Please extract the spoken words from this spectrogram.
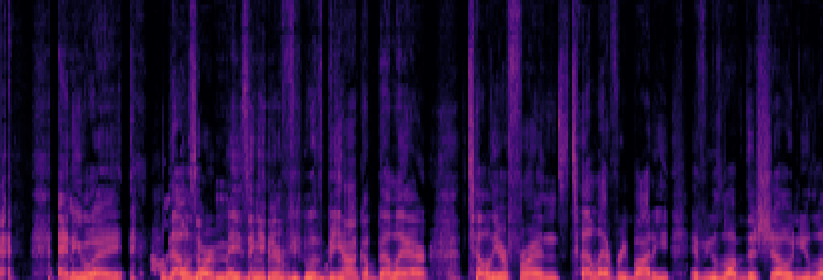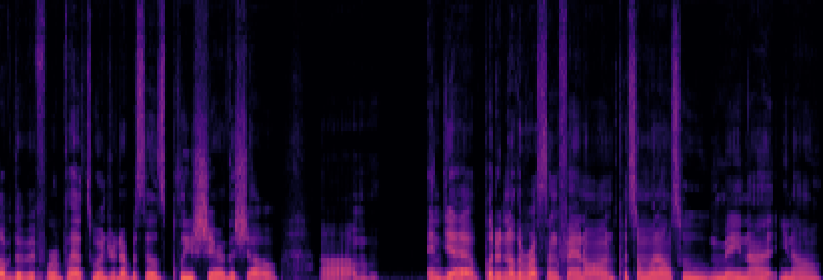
anyway, that was our amazing interview with Bianca Belair. Tell your friends, tell everybody. If you love the show and you love the if we're past 200 episodes, please share the show. Um, and yeah, put another wrestling fan on. Put someone else who may not, you know,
